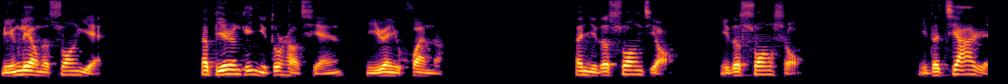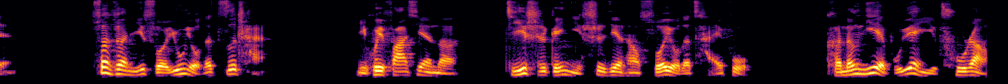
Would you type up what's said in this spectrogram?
明亮的双眼，那别人给你多少钱，你愿意换呢？那你的双脚、你的双手、你的家人，算算你所拥有的资产。你会发现呢，即使给你世界上所有的财富，可能你也不愿意出让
